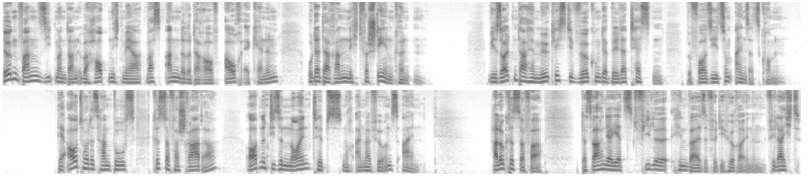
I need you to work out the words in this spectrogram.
Irgendwann sieht man dann überhaupt nicht mehr, was andere darauf auch erkennen oder daran nicht verstehen könnten. Wir sollten daher möglichst die Wirkung der Bilder testen, bevor sie zum Einsatz kommen. Der Autor des Handbuchs, Christopher Schrader, ordnet diese neun Tipps noch einmal für uns ein. Hallo Christopher, das waren ja jetzt viele Hinweise für die Hörerinnen. Vielleicht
